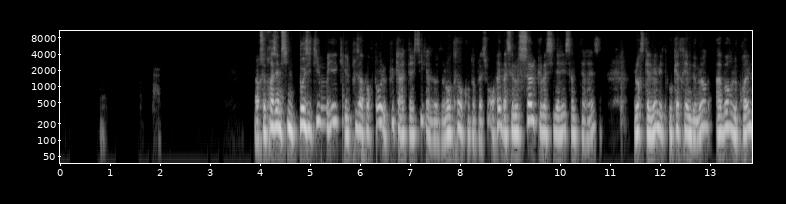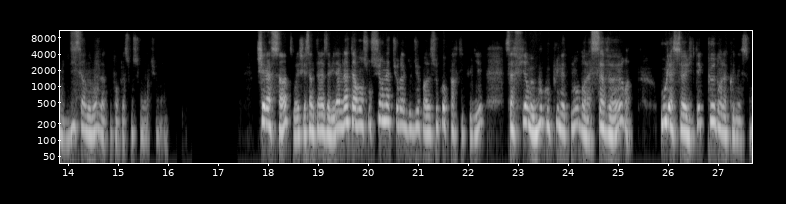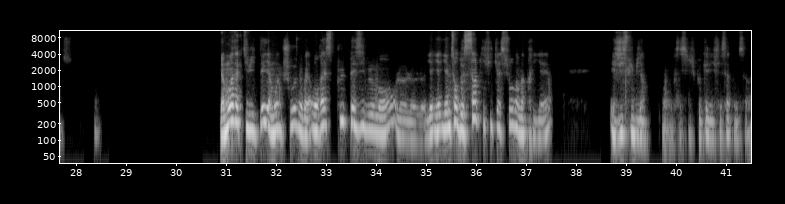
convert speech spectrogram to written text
Alors, ce troisième signe positif, vous voyez, qui est le plus important, le plus caractéristique hein, de l'entrée en contemplation, en fait, bah, c'est le seul que va signaler Sainte Thérèse lorsqu'elle-même est au quatrième demeure, aborde le problème du discernement de la contemplation surnaturelle. Chez la Sainte, chez Sainte Thérèse d'Avila, l'intervention surnaturelle de Dieu par le secours particulier s'affirme beaucoup plus nettement dans la saveur ou la suavité que dans la connaissance. Il y a moins d'activités, il y a moins de choses, mais voilà, on reste plus paisiblement. il, y a, une sorte de simplification dans ma prière, et j'y suis bien. si je peux qualifier ça comme ça.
